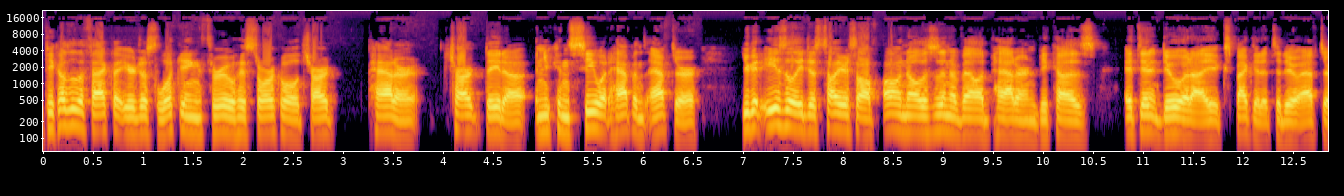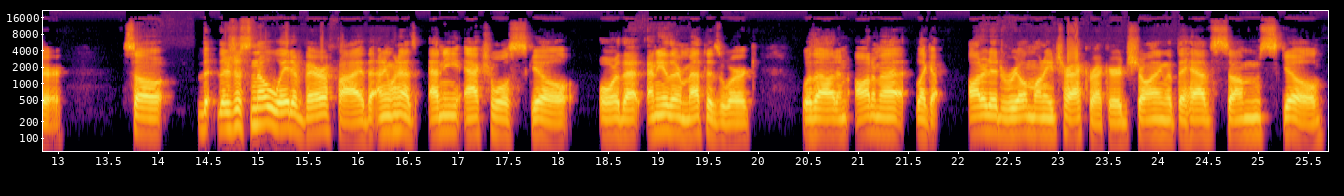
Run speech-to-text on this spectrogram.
because of the fact that you're just looking through historical chart pattern chart data and you can see what happens after, you could easily just tell yourself, "Oh no, this isn't a valid pattern because it didn't do what I expected it to do after." So th- there's just no way to verify that anyone has any actual skill or that any of their methods work without an automatic like an audited real money track record showing that they have some skill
